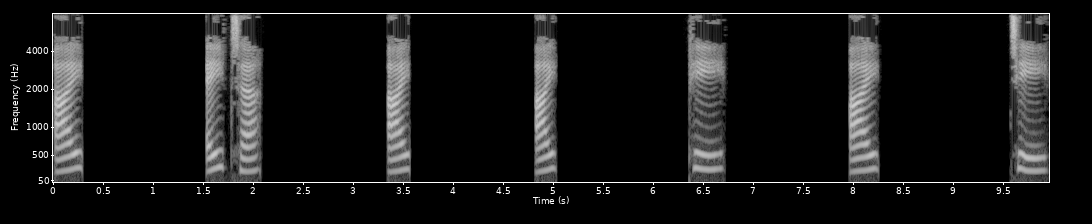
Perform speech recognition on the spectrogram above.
I eta i i p i t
